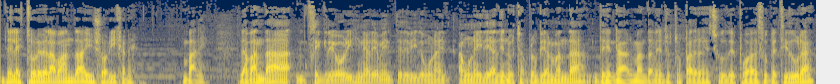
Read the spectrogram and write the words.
de la historia de la banda y sus orígenes. Vale. La banda se creó originariamente debido a una, idea de nuestra propia hermandad, de la hermandad de nuestros padres Jesús después de su vestidura.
